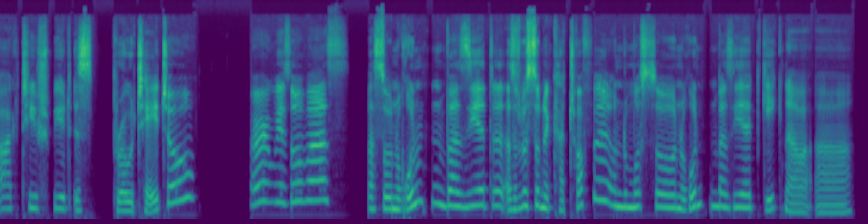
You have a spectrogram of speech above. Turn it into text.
aktiv spielt, ist Brotato. Irgendwie sowas. Was so ein rundenbasierte, also du bist so eine Kartoffel und du musst so ein rundenbasiert Gegner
